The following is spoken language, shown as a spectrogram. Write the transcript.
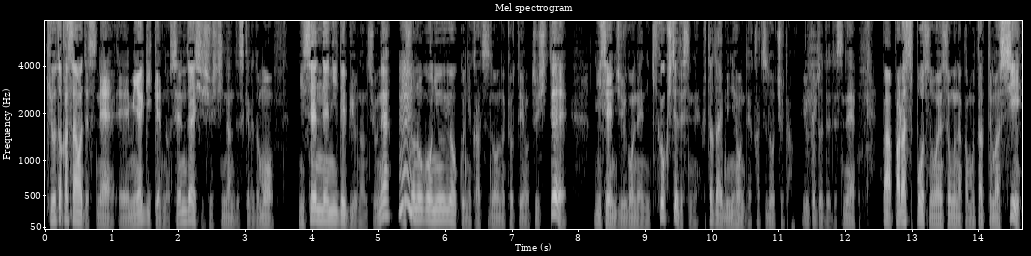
清高さんはですね、えー宮城県の仙台市出身なんですけれども2000年にデビューなんですよね、でうん。その後ニューヨークに活動の拠点を移して2015年に帰国してですね再び日本で活動中ということでですね、まあ、パラスポーツの応援ソングなんかも歌ってますし、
